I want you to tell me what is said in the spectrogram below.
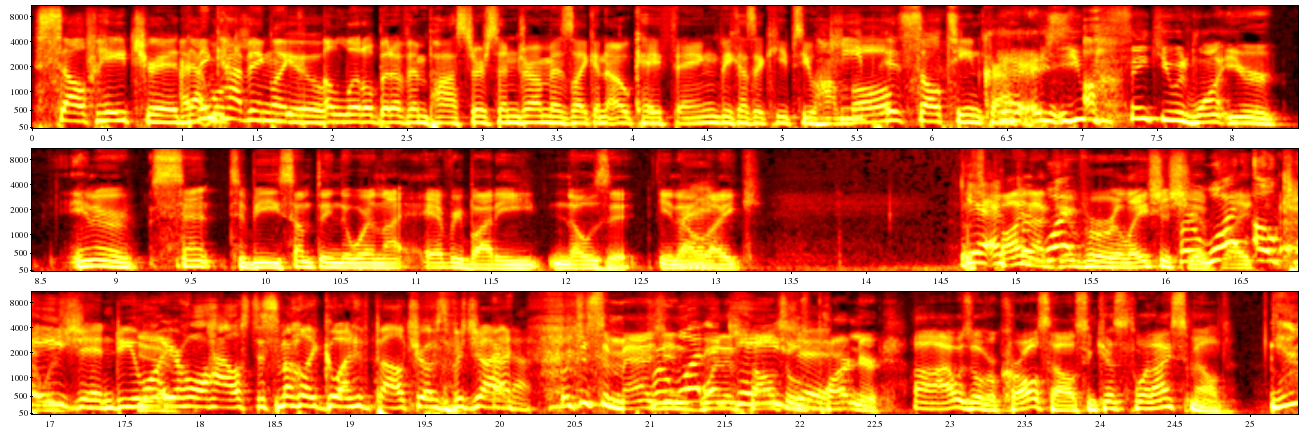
self hatred. I think having like a little bit of imposter syndrome is like an okay thing because it keeps you keep humble. his saltine yeah, crackers. you would think you would want your inner scent to be something to where not everybody knows it. You know, Right. like. Yeah, and probably for not what- good for a relationship. For what like, was- occasion do you want your whole house to smell like Gwyneth Paltrow's vagina? Or just imagine Gwyneth Paltrow's occasion? partner. Uh, I was over Carl's house, and guess what? I smelled, yeah,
